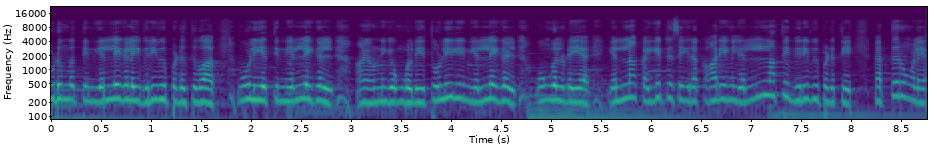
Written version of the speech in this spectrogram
குடும்பத்தின் எல்லைகளை விரிவுபடுத்துவார். ஊழியத்தின் எல்லைகள் நீங்க உங்களுடைய தொழிலின் எல்லைகள் உங்களுடைய எல்லாம் கையிட்டு செய்கிற காரியங்கள் எல்லாத்தையும் விரிவுபடுத்தி கத்தர் உங்களை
